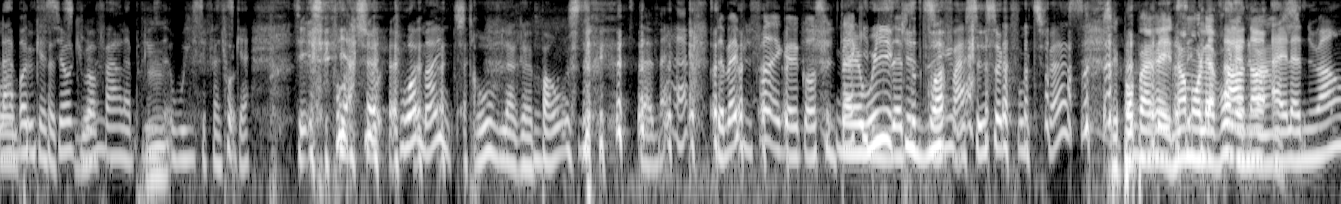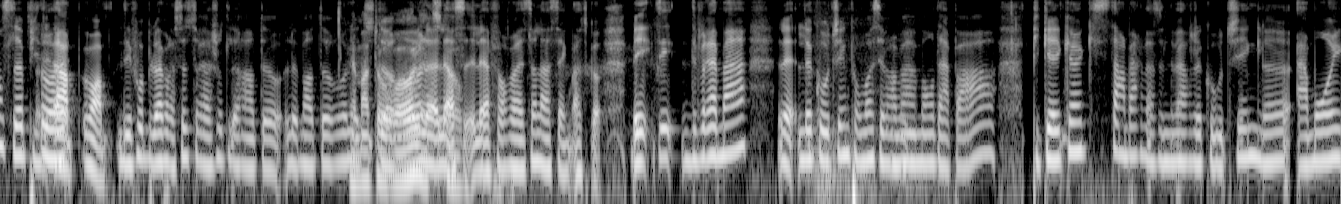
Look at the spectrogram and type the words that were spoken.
la- bonne question qui va faire la prise. Mm. de- Oui, c'est fatigant. Toi-même, tu trouves la réponse. hein? C'était bien plus le fun avec un consultant Ben qui oui, disait qui tout dit, quoi faire. c'est ça qu'il faut que tu fasses. C'est pas pareil. Mais non, mais on la voit, ah, la non, nuance. la nuance, là, puis Ouais. ah, bon, des fois, puis là, après ça, tu rajoutes le, renta- le mentorat, le, Le mentorat, tutorat, le la, la- formation, l'enseignement, en tout cas. Mais, tu sais, vraiment, le, le coaching, pour moi, c'est vraiment un monde à part. Puis quelqu'un qui s'embarque dans une démarche de coaching, là, à moins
